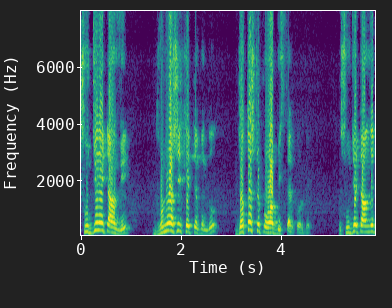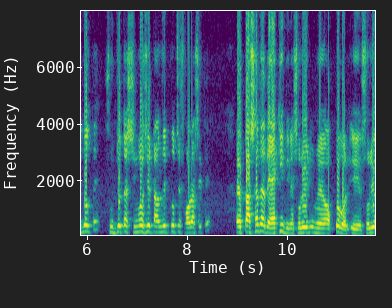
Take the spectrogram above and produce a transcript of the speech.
সূর্যের এই ট্রানজিট ধনু রাশির ক্ষেত্রে কিন্তু যথেষ্ট প্রভাব বিস্তার করবে। সূর্যের ট্রানজিট বলতে, সূর্য তার সিংহ রাশি ট্রানজিট করছে স্বরাশিতে তার সাথে একই দিনে, ষোলোই অক্টোবর ষোলোই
